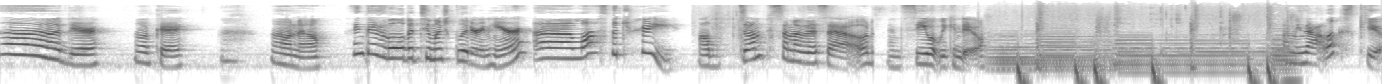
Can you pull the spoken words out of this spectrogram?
oh dear. Okay. Oh no. I think there's a little bit too much glitter in here. Uh, lost the tree. I'll dump some of this out and see what we can do. I mean, that looks cute.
